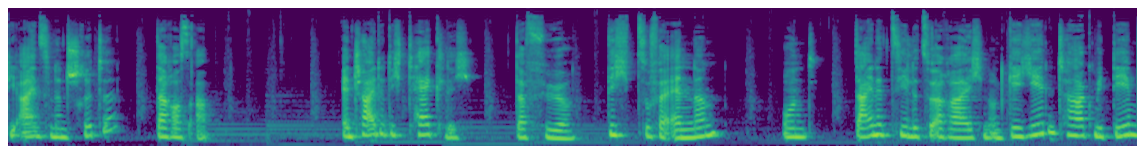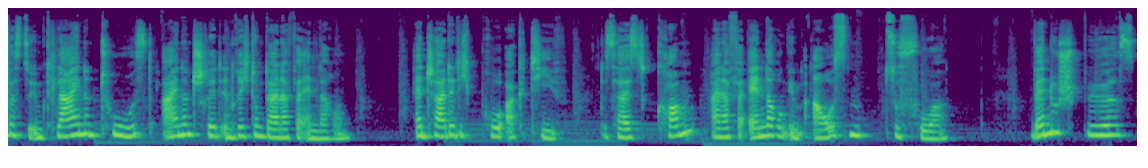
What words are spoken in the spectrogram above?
die einzelnen Schritte daraus ab. Entscheide dich täglich dafür, dich zu verändern und deine Ziele zu erreichen und geh jeden Tag mit dem, was du im Kleinen tust, einen Schritt in Richtung deiner Veränderung. Entscheide dich proaktiv. Das heißt, komm einer Veränderung im Außen zuvor. Wenn du spürst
